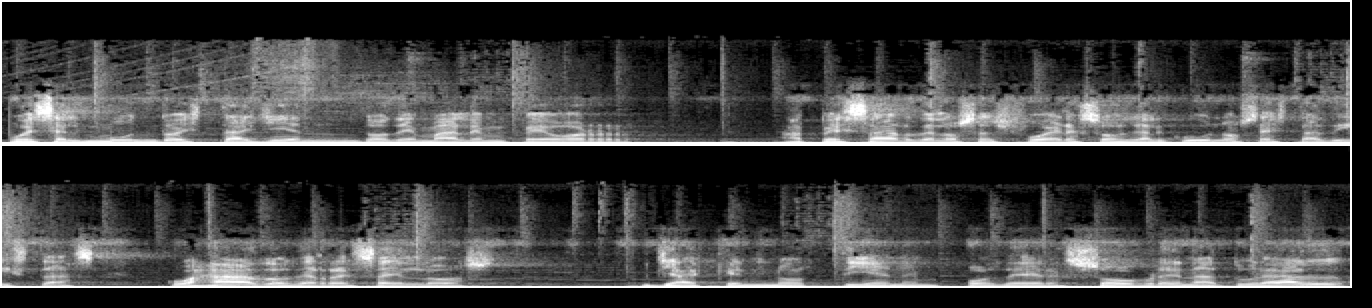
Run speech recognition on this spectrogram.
pues el mundo está yendo de mal en peor, a pesar de los esfuerzos de algunos estadistas cuajados de recelos, ya que no tienen poder sobrenatural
